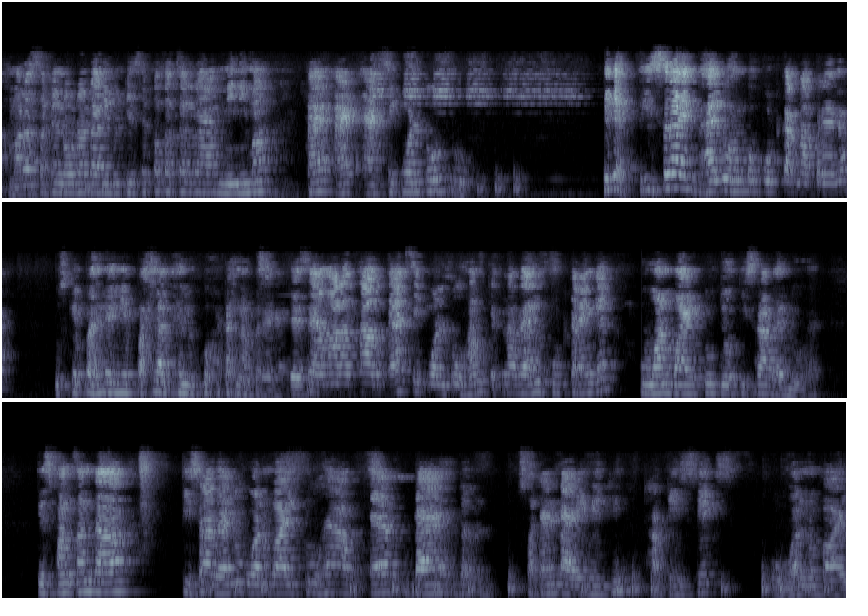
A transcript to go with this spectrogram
हमारा सेकंड ऑर्डर डेरिवेटिव से पता चल रहा है मिनिमम है at x equal to two ठीक है, तीसरा एक वैल्यू हमको पुट करना पड़ेगा। उसके पहले ये पहला वैल्यू को हटाना पड़ेगा। जैसे हमारा था एक्स इक्वल टू हम कितना वैल्यू पुट करेंगे? वन बाई टू जो तीसरा वैल्यू है। इस फ़ंक्शन का तीसरा वैल्यू वन बाई टू है। अब f second derivative thirty six one by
